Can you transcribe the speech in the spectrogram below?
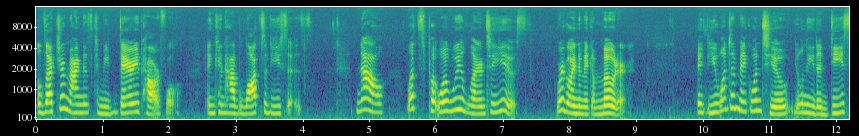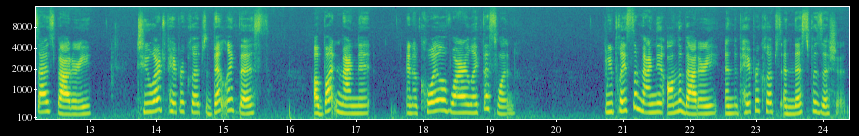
Electromagnets can be very powerful and can have lots of uses. Now, let's put what we learned to use. We're going to make a motor. If you want to make one too, you'll need a D-sized battery, two large paper clips bent like this, a button magnet, and a coil of wire like this one. We place the magnet on the battery and the paper clips in this position.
